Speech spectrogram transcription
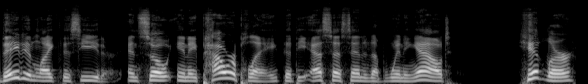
They didn't like this either. And so, in a power play that the SS ended up winning out, Hitler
